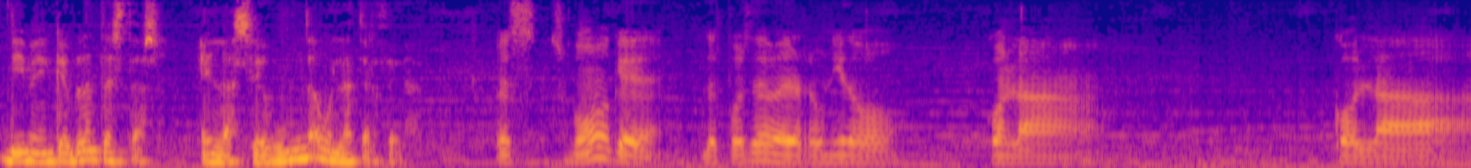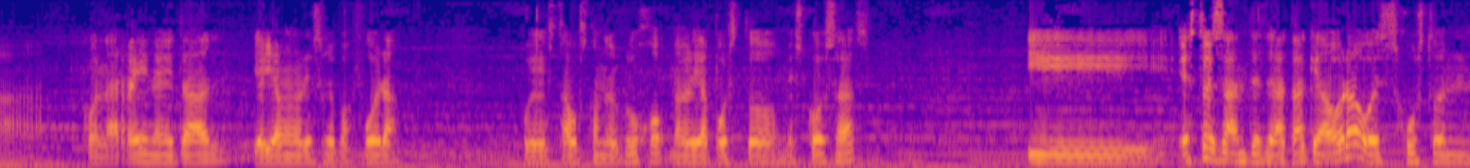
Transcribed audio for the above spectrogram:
Dime, ¿en qué planta estás? ¿En la segunda o en la tercera? Pues supongo que después de haber reunido con la con la con la reina y tal, yo ya me habría salido para afuera, porque estaba buscando el brujo, me habría puesto mis cosas. Y esto es antes del ataque ahora o es justo en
